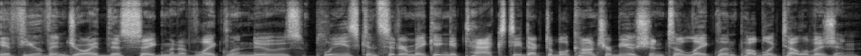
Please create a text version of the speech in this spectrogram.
If you've enjoyed this segment of Lakeland News, please consider making a tax-deductible contribution to Lakeland Public Television.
